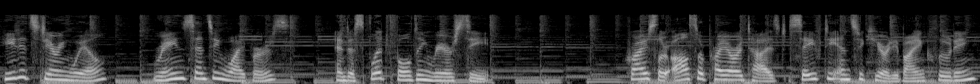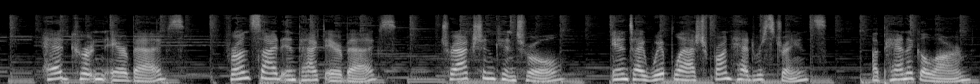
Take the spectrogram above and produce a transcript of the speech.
heated steering wheel, rain sensing wipers, and a split folding rear seat. Chrysler also prioritized safety and security by including head curtain airbags, front side impact airbags, traction control, anti-whiplash front head restraints, a panic alarm,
